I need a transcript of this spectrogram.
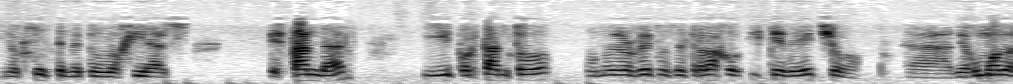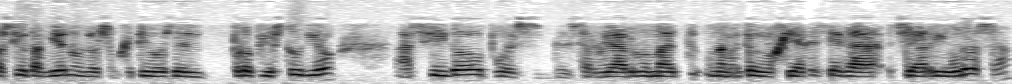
existen metodologías estándar y, por tanto, uno de los retos del trabajo y que, de hecho, uh, de algún modo ha sido también uno de los objetivos del propio estudio, ha sido pues desarrollar una, una metodología que sea rigurosa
